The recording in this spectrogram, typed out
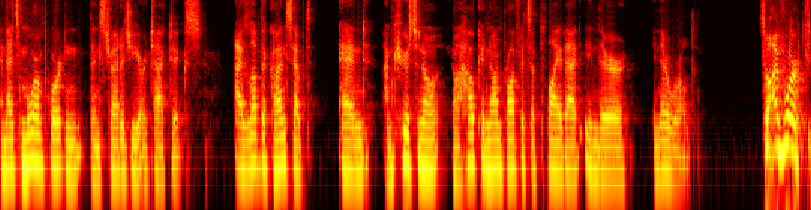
And that's more important than strategy or tactics. I love the concept. And I'm curious to know, you know how can nonprofits apply that in their in their world? So I've worked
